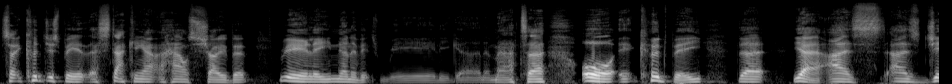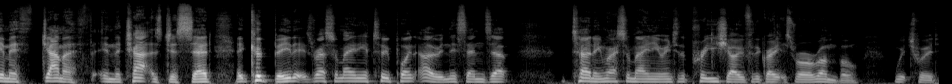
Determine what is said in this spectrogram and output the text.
So it could just be that they're stacking out a house show, but really none of it's really gonna matter. Or it could be that yeah, as as Jimith Jameth in the chat has just said, it could be that it's WrestleMania 2.0 and this ends up turning WrestleMania into the pre-show for the Greatest Royal Rumble which would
